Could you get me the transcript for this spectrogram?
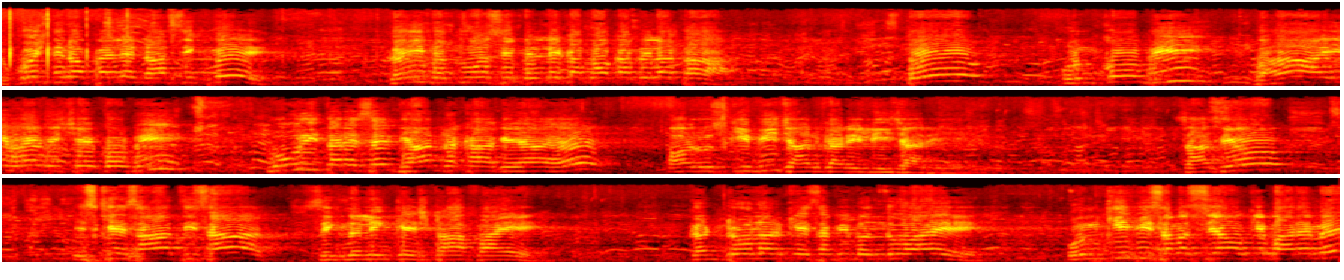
कुछ दिनों पहले नासिक में कई बंधुओं से मिलने का मौका मिला था। तो उनको भी, वहाँ आई हुए विषय को भी पूरी तरह से ध्यान रखा गया है और उसकी भी जानकारी ली जा रही है। साथियों, इसके साथ ही साथ सिग्नलिंग के स्टाफ आए, कंट्रोलर के सभी बंधु आए, उनकी भी समस्याओं के बारे में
